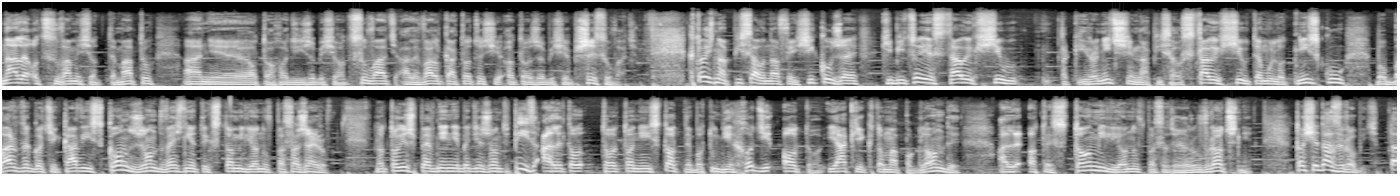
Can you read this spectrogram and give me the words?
No ale odsuwamy się od tematu, a nie o to chodzi, żeby się odsuwać, ale walka toczy się o to, żeby się przysuwać. Ktoś napisał na fejsiku, że kibicuje z całych sił tak ironicznie napisał, stałych sił temu lotnisku, bo bardzo go ciekawi, skąd rząd weźmie tych 100 milionów pasażerów. No to już pewnie nie będzie rząd PiS, ale to, to, to nieistotne, bo tu nie chodzi o to, jakie kto ma poglądy, ale o te 100 milionów pasażerów rocznie. To się da zrobić. To,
